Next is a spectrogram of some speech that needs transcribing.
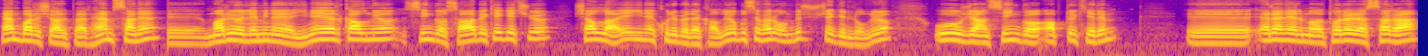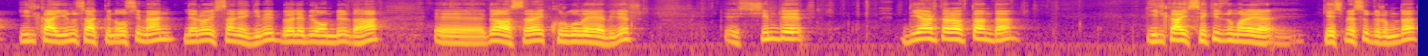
Hem Barış Alper hem Sane e, Mario Lemina'ya yine yer kalmıyor. Singo sağ beke geçiyor. Şallah'ya yine kulübede kalıyor. Bu sefer 11 şu şekilde oluyor. Uğurcan, Singo, Abdülkerim, e, Eren Elmalı, Torreira, Sara, İlkay, Yunus Akgün, Osimen, Leroy Sané gibi böyle bir 11 daha e, Galatasaray kurgulayabilir. E, şimdi diğer taraftan da İlkay 8 numaraya geçmesi durumda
